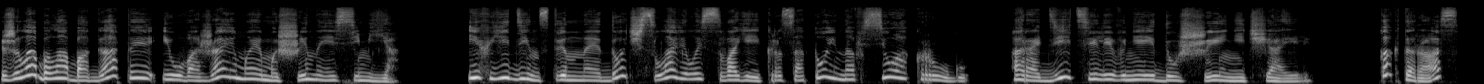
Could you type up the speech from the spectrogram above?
жила-была богатая и уважаемая мышиная семья. Их единственная дочь славилась своей красотой на всю округу, а родители в ней души не чаяли. Как-то раз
